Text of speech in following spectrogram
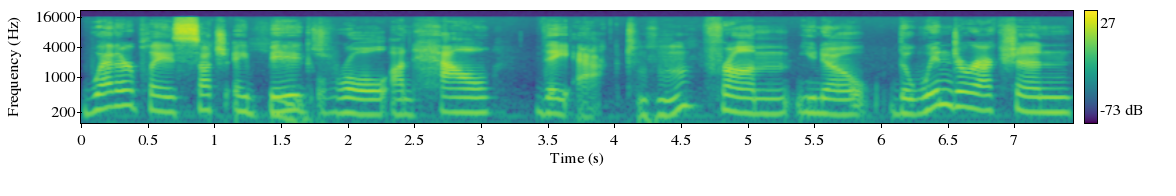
weather plays such a big role on how they act. Mm-hmm. From, you know, the wind direction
